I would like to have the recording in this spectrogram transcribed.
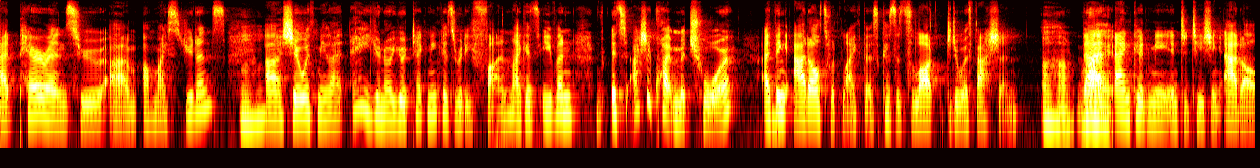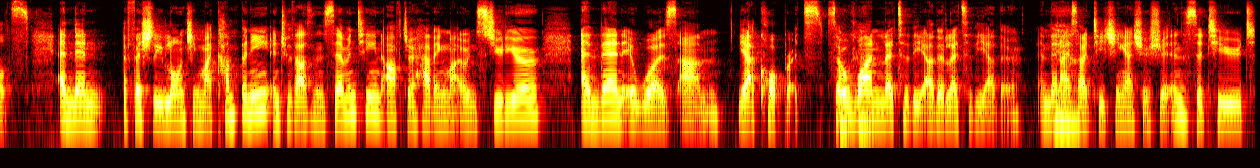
had parents who um, of my students uh, share with me like, hey, you know, your technique is really fun. Like it's even, it's actually quite mature. I think adults would like this because it's a lot to do with fashion. Uh-huh, That right. anchored me into teaching adults, and then officially launching my company in 2017 after having my own studio, and then it was um, yeah corporates. So one led to the other, led to the other, and then I started teaching at Xuexue Institute,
